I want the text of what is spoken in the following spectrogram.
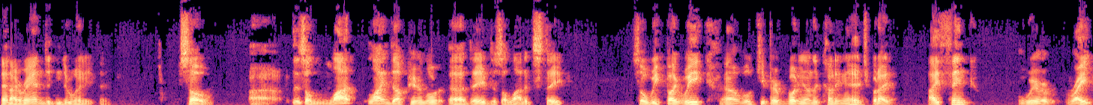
And Iran didn't do anything. So, uh, there's a lot lined up here, Lord, uh, Dave. There's a lot at stake. So week by week, uh, we'll keep everybody on the cutting edge. But I, I think we're right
